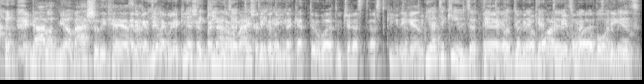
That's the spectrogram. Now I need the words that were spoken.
nálad mi a második helyezett? Egyébként tényleg ugye kiesett, mert nálam a második a Dűne kettő volt, úgyhogy ezt, ezt kiütöttük. Ja, ti kiütöttétek a Dűne kettőt, meg a Barbie-t.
